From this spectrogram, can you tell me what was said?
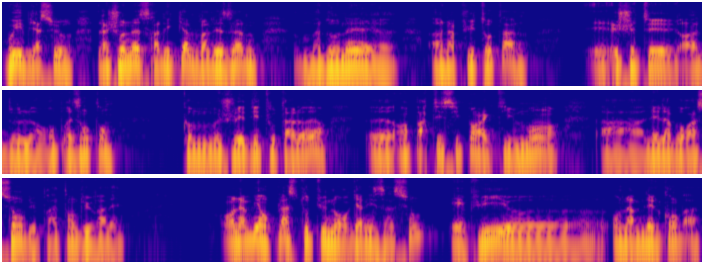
Oui, bien sûr. La jeunesse radicale valaisanne m'a donné euh, un appui total. Et j'étais un de leurs représentants. Comme je l'ai dit tout à l'heure, euh, en participant activement à l'élaboration du printemps du Valais. On a mis en place toute une organisation et puis euh, on a mené le combat.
